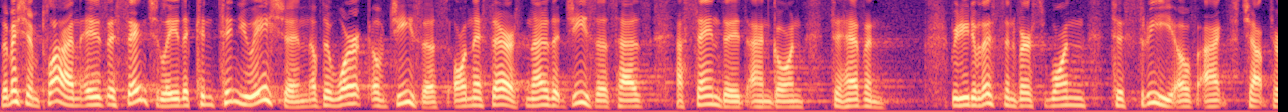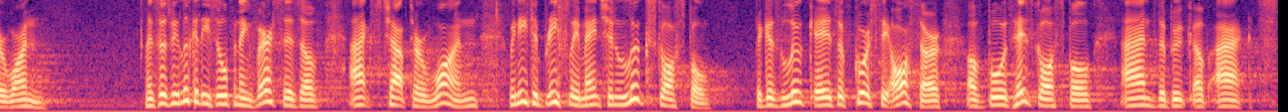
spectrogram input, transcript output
The mission plan is essentially the continuation of the work of Jesus on this earth now that Jesus has ascended and gone to heaven. We read of this in verse 1 to 3 of Acts chapter 1. And so, as we look at these opening verses of Acts chapter 1, we need to briefly mention Luke's gospel, because Luke is, of course, the author of both his gospel and the book of Acts.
